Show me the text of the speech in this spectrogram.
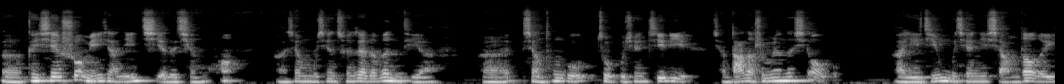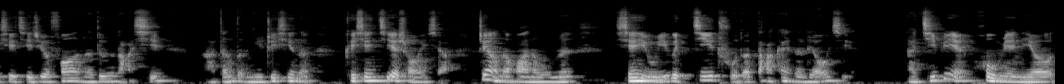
呃，可以先说明一下您企业的情况啊，像目前存在的问题啊，呃，想通过做股权激励，想达到什么样的效果啊，以及目前你想到的一些解决方案呢都有哪些啊，等等，你这些呢。可以先介绍一下，这样的话呢，我们先有一个基础的大概的了解啊。即便后面你要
